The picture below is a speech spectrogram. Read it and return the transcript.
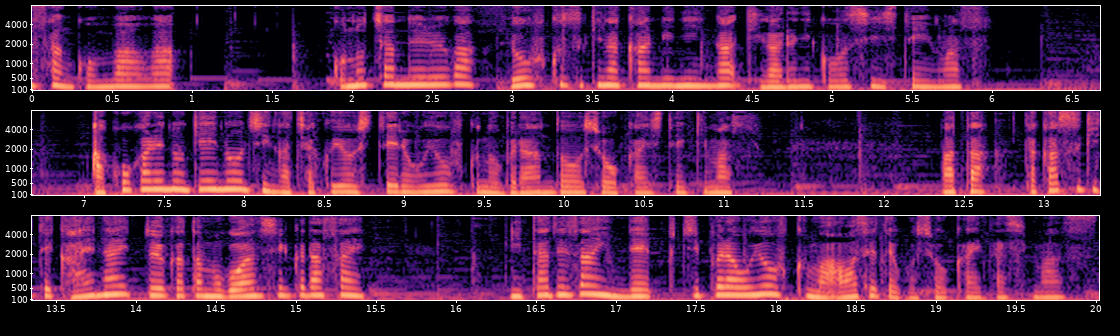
皆さんこんばんは。このチャンネルは洋服好きな管理人が気軽に更新しています。憧れの芸能人が着用しているお洋服のブランドを紹介していきます。また高すぎて買えないという方もご安心ください。似たデザインでプチプラお洋服も合わせてご紹介いたします。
